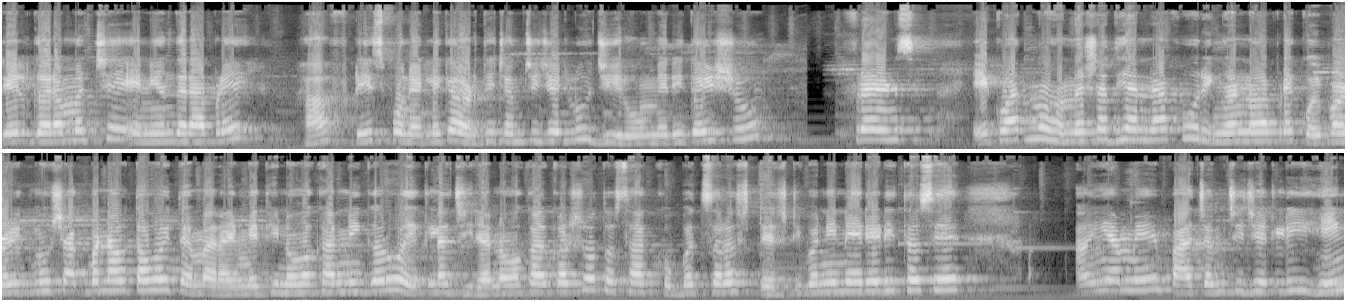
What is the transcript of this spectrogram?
તેલ ગરમ જ છે, એની અંદર આપણે હાફ ટીસ્પૂન એટલે કે અડધી ચમચી જેટલું જીરું ઉમેરી દઈશું. ફ્રેન્ડ્સ એક વાતનું હંમેશા ધ્યાન રાખવું, રીંગણનો આપણે કોઈ પણ રીતનું શાક બનાવતા હોય તો એમાં રાઈ મેથીનો વઘાર નહીં કરવો, એકલા જીરાનો વઘાર કરશો તો શાક ખૂબ જ સરસ, ટેસ્ટી બનીને રેડી થશે. અહીંયા મેં પાંચ ચમચી જેટલી હિંગ,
